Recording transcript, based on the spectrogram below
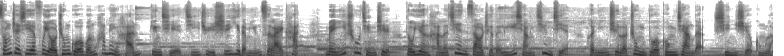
从这些富有中国文化内涵并且极具诗意的名字来看，每一处景致都蕴含了建造者的理想境界和凝聚了众多工匠的心血功劳。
